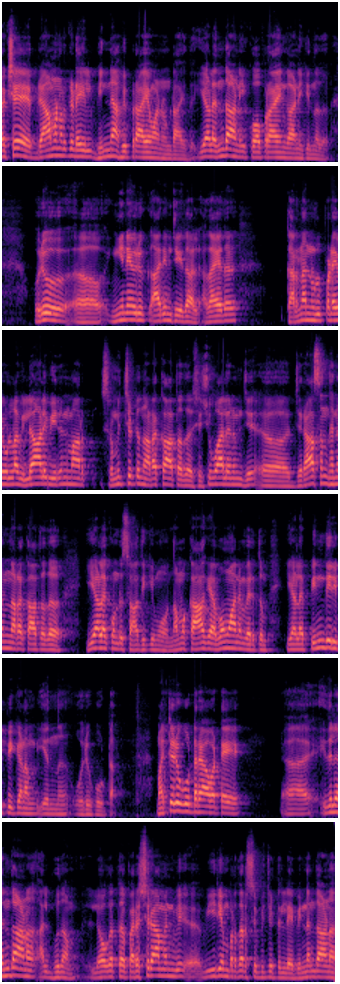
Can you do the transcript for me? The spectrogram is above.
പക്ഷേ ബ്രാഹ്മണർക്കിടയിൽ ഭിന്ന അഭിപ്രായമാണ് ഉണ്ടായത്. ഇയാൾ എന്താണ് ഈ കോപ്രായം കാണിക്കുന്നത്? ഒരു ഇങ്ങനെ ഒരു കാര്യം ചെയ്താൽ അതായത് കർണൻ ഉൾപ്പെടെയുള്ള വില്ലാളി വീരന്മാർ ശ്രമിച്ചിട്ട് നടക്കാത്തത് ശിശുപാലനും ജരാസന്ധനും നടക്കാത്തത് ഇയാളെ കൊണ്ട് സാധിക്കുമോ? നമുക്കാകെ അപമാനം വരുത്തും ഇയാളെ പിന്തിരിപ്പിക്കണം എന്ന് ഒരു കൂട്ടർ. മറ്റൊരു കൂട്ടരാവട്ടെ ഇതിലെന്താണ് അത്ഭുതം? ലോകത്ത് പരശുരാമൻ വീര്യം പ്രദർശിപ്പിച്ചിട്ടില്ലേ? പിന്നെന്താണ്?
